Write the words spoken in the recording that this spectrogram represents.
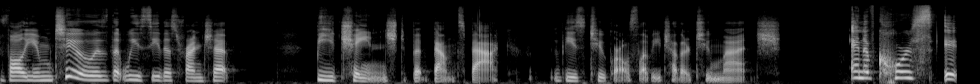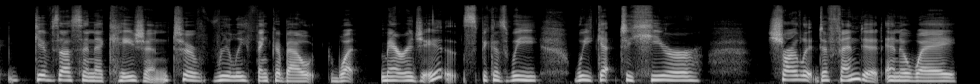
volume two is that we see this friendship be changed but bounce back. These two girls love each other too much. And of course, it gives us an occasion to really think about what marriage is because we we get to hear Charlotte defend it in a way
